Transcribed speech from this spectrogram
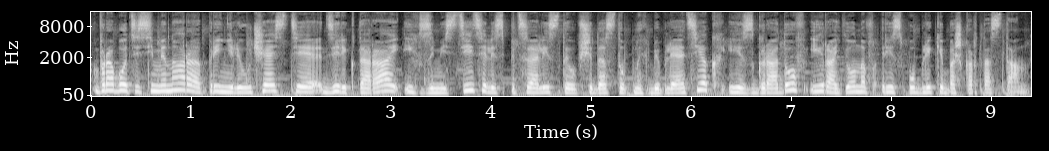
В работе семинара приняли участие директора, их заместители, специалисты общедоступных библиотек из городов и районов Республики Башкортостан.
